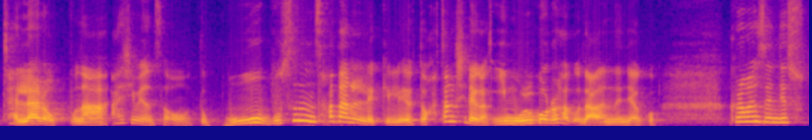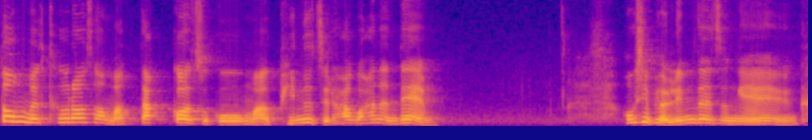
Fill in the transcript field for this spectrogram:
잘 날 없구나 하시면서 또 뭐 무슨 사단을 냈길래 또 화장실에 가서 이 몰골을 하고 나왔느냐고 그러면서 이제 수돗물 틀어서 막 닦아주고 막 비누질 하고 하는데 혹시 별님들 중에 그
